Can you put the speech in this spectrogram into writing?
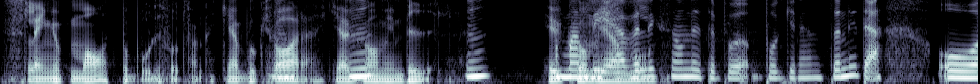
slänga upp mat på bordet fortfarande? Kan jag bo kvar Mm. här? Kan jag ha Mm. min bil? Mm. Hur och man lever liksom lite på, på gränsen i det. Och,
